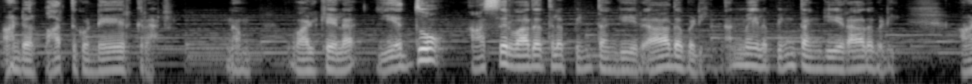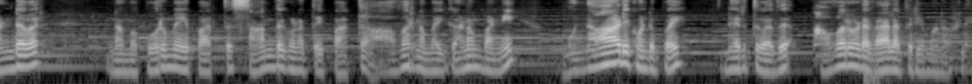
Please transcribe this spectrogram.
ஆண்டவர் பார்த்து கொண்டே இருக்கிறார். நம் வாழ்க்கையில் எதுவும் ஆசிர்வாதத்தில் பின்தங்கியிராதபடி நன்மையில் பின்தங்கியிராதபடி ஆண்டவர் நம்ம பொறுமையை பார்த்து சாந்த குணத்தை பார்த்து அவர் நம்மை கனம் பண்ணி முன்னாடி கொண்டு போய் நிறுத்துவது அவரோட வேலை பிரியமானவர்களே.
